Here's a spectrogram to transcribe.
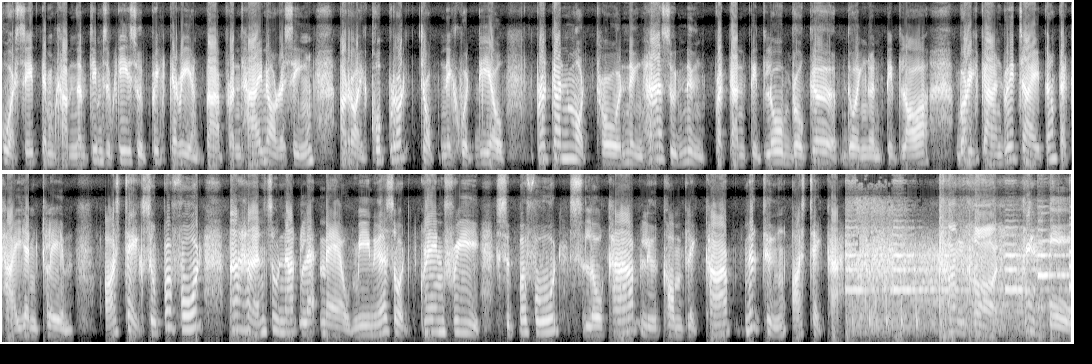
ขวดซีดเต็มคำน้ำจิ้มสุกี้สูตรพริกกระเหรี่ยงตราพันท้ายนรสิงห์อร่อยครบรสจบในขวดเดียว ประกันหมดโทร 1501 ประกันติดโล่โบรกเกอร์ โดยเงินติดล้อ บริการด้วยใจตั้งแต่ขายยันเคลมออสเทคซูเปอร์ฟู้ดอาหารสุนัขและแมว มีเนื้อสดเกรนฟรีซูเปอร์ฟู้ดสโลคาร์บหรือคอมเพล็กซ์คาร์บนึกถึงออสเทคค่ะอังคารกลุ่มโปง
